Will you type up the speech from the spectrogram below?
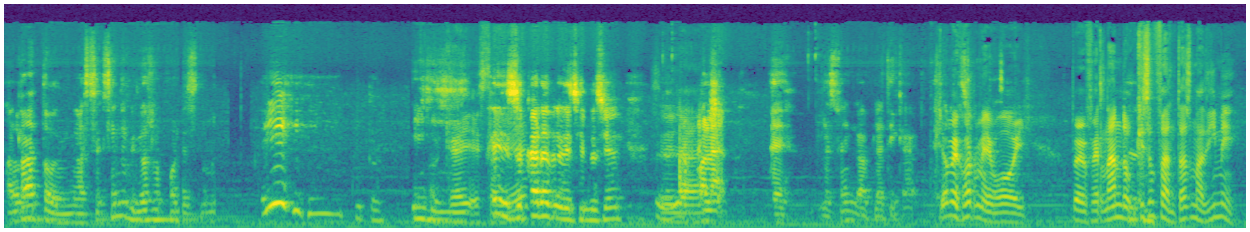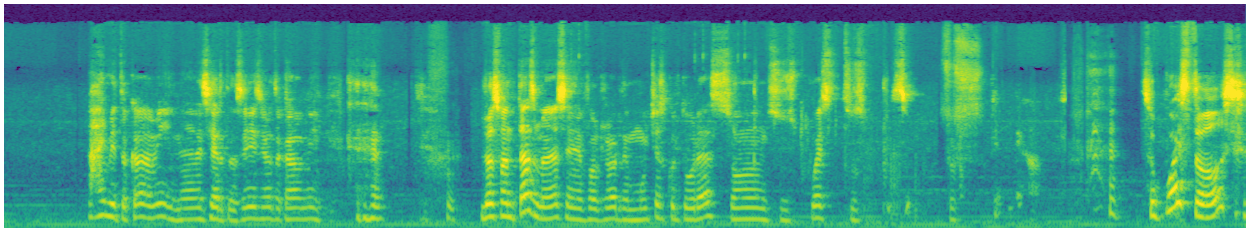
Al rato, en la sección de videos lo pones. ¿no? Puto. Ok, está Su cara de desilusión. Sí. Hola. Eh, les vengo a platicar. Yo mejor me voy. Pero Fernando, ¿qué es un fantasma? Dime. Ay, me tocaba a mí. No, no es cierto, sí, sí me tocaba a mí. Los fantasmas en el folclore de muchas culturas son sus puestos. Sus, Sus. supuestos.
